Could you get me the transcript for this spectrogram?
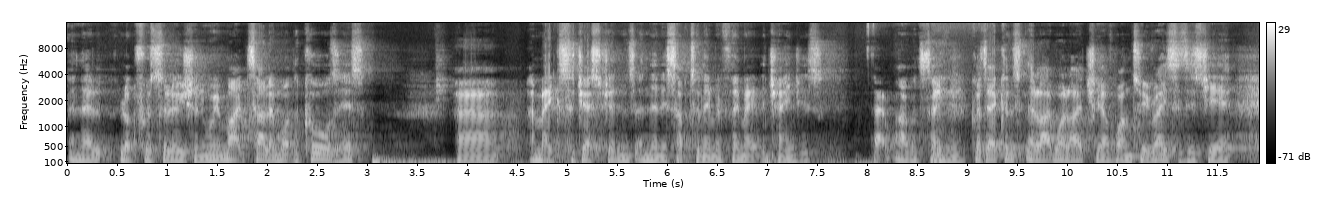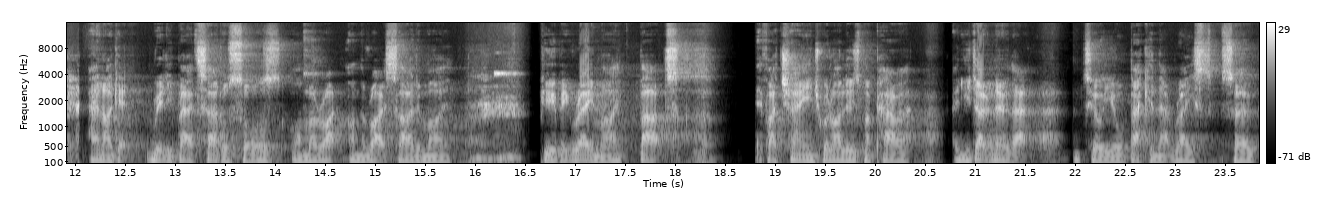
and they'll look for a solution. We might tell them what the cause is uh, and make suggestions, and then it's up to them if they make the changes. That I would say because mm-hmm. they're, they're like, well, actually, I've won two races this year, and I get really bad saddle sores on my right on the right side of my pubic rami, but if I change, will I lose my power? And you don't know that until you're back in that race. So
